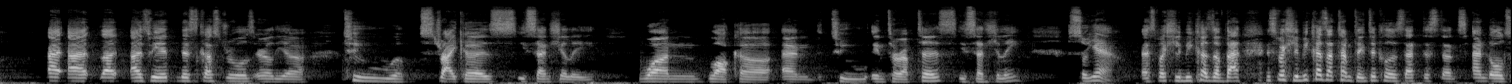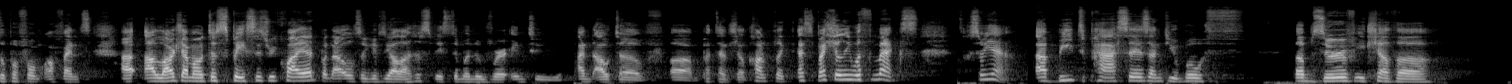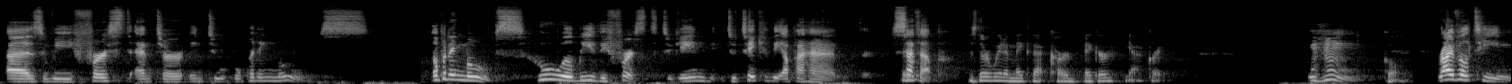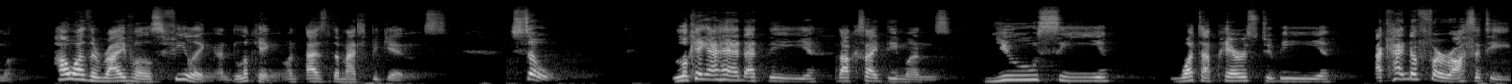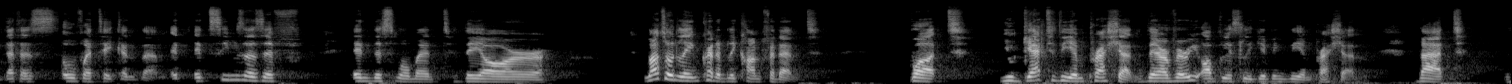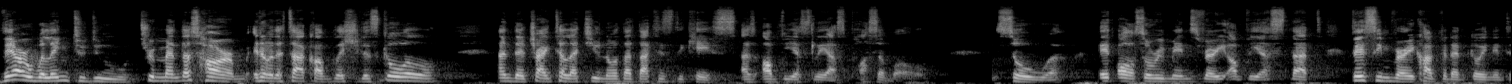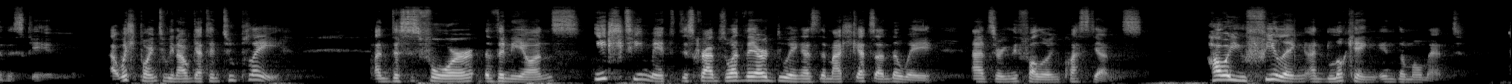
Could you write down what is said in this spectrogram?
Uh, uh, as we discussed rules earlier, two strikers essentially, one blocker, and two interrupters essentially. So yeah, especially because of that, especially because attempting to close that distance and also perform offense, uh, a large amount of space is required, but that also gives you a lot of space to maneuver into and out of um, potential conflict, especially with mechs. So yeah, a beat passes and you both observe each other as we first enter into opening moves. Opening moves. Who will be the first to gain to take the upper hand? Setup. Is there a way to make that card bigger? Yeah, great. Mm-hmm. Cool. Rival team. How are the rivals feeling and looking on, as the match begins? So, looking ahead at the Dockside Demons, you see what appears to be a kind of ferocity that has overtaken them. It, it seems as if in this moment they are not only incredibly confident, but you get the impression, they are very obviously giving the impression that they are willing to do tremendous harm in order to accomplish this goal, and they're trying to let you know that that is the case as obviously as possible. So, it also remains very obvious that they seem very confident going into this game. At which point, we now get into play and this is for the Neons. Each teammate describes what they are doing as the match gets underway, answering the following questions. How are you feeling and looking in the moment?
